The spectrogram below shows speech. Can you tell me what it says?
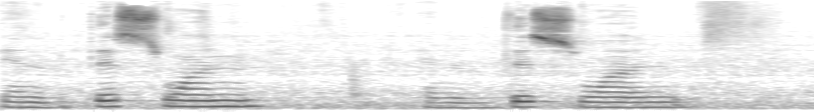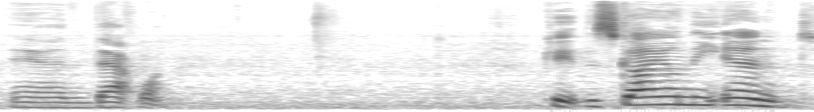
and this one, and this one, and that one. Okay, this guy on the end,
